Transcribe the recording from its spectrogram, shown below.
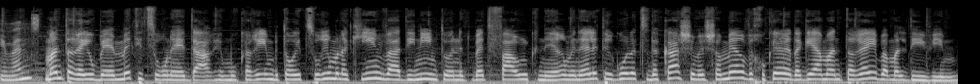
humans. מנטה ריי הוא באמת יצור נהדר, הם מוכרים בתור יצורים ענקיים ועדינים, טוענת בית פאולקנר, מנהלת ארגון הצדקה שמשמר וחוקר את דגי המנטה ריי במלדיבים.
